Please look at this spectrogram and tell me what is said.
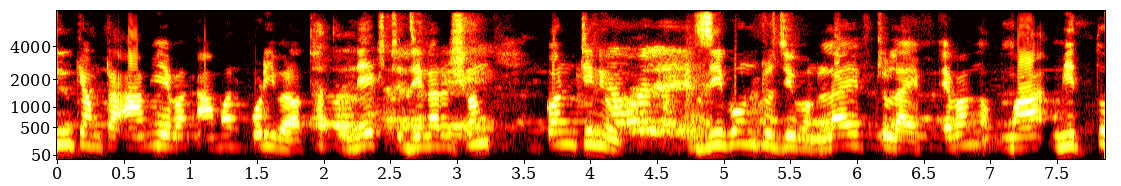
ইনকামটা আমি এবং আমার পরিবার, অর্থাৎ নেক্সট জেনারেশন কন্টিনিউ জীবন টু জীবন লাইফ টু লাইফ এবং মৃত্যু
